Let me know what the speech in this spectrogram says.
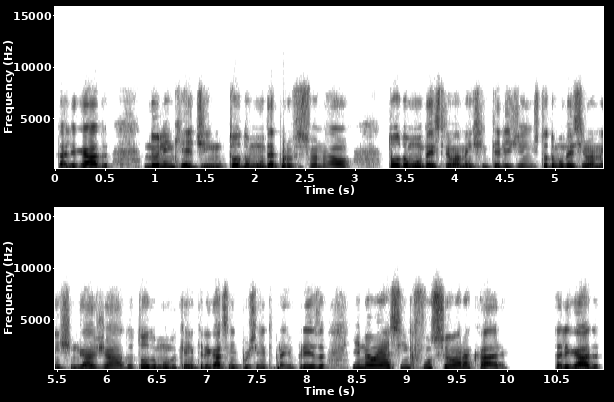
tá ligado? No LinkedIn, todo mundo é profissional, todo mundo é extremamente inteligente, todo mundo é extremamente engajado, todo mundo quer entregar 100% para a empresa, e não é assim que funciona, cara. Tá ligado?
